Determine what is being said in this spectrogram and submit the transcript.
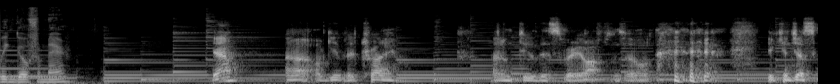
we can go from there? Yeah, uh, I'll give it a try. I don't do this very often, so you can just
